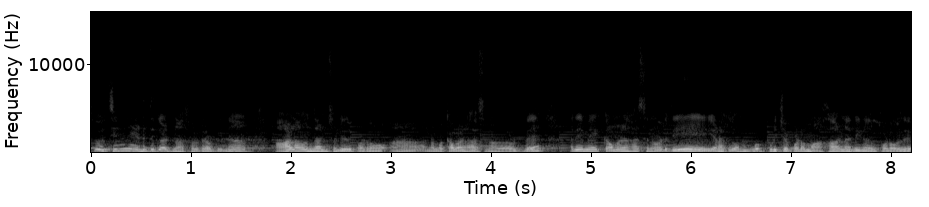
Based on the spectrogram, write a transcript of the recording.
ஸோ சின்ன எடுத்துக்காட்டு நான் சொல்கிறேன் அப்படின்னா ஆழம் தான் சொல்லி ஒரு படம் நம்ம கமல்ஹாசனோடது. அதேமாதிரி கமல்ஹாசனோடதே எனக்கு ரொம்ப பிடிச்ச படம் மகாநதினு ஒரு படம். அது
